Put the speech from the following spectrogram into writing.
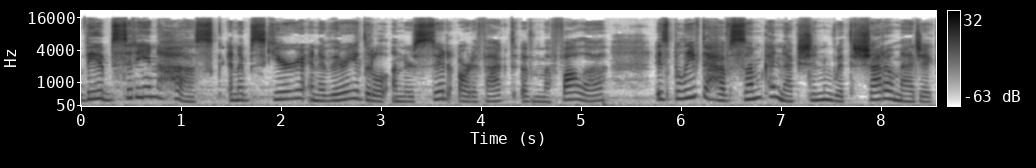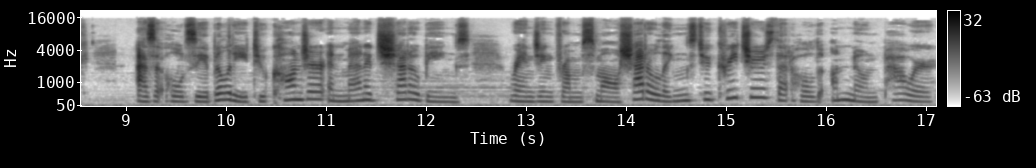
The obsidian husk, an obscure and a very little understood artifact of Mephala, is believed to have some connection with shadow magic, as it holds the ability to conjure and manage shadow beings, ranging from small shadowlings to creatures that hold unknown power.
